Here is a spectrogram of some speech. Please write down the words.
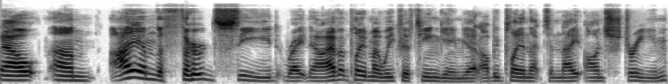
Now, um, I am the third seed right now. I haven't played my Week 15 game yet. I'll be playing that tonight on stream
